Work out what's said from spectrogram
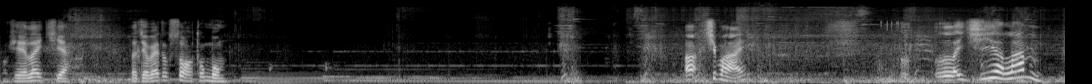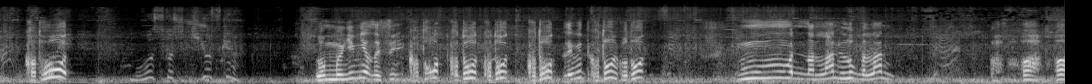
โอเคไล่เคลียเราจะแวะทุกซอกทุกมุมอะชิบหายไล่เชียลั่น ขอโทษลงมือเงียบๆเลยสิขอโทษขอโทษขอโทษขอโทษเลวินขอโทษขอโทษมันมันลั่นลูกมันลั่นอ๋ออ๋อ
